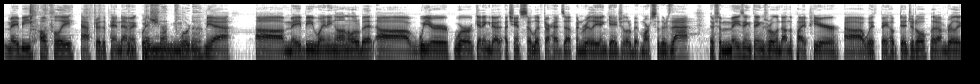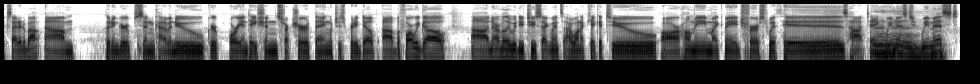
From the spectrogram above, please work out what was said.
maybe, hopefully, after the pandemic, which Maybe not in Florida. yeah, uh, maybe waning on a little bit. Uh, we're we're getting to, a chance to lift our heads up and really engage a little bit more. So there's that. There's some amazing things rolling down the pipe here uh, with Bay Hope Digital that I'm really excited about, um, including groups and kind of a new group orientation structure thing, which is pretty dope. Uh, before we go. Uh, normally we do two segments. I want to kick it to our homie Mike Mage first with his hot take. We missed we missed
